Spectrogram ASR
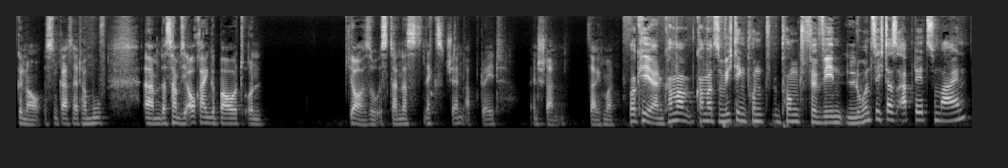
genau, ist ein ganz netter Move. Ähm, das haben sie auch reingebaut und ja, so ist dann das Next-Gen-Upgrade entstanden, sag ich mal. Okay, dann kommen wir, kommen wir zum wichtigen Punkt, Punkt. Für wen lohnt sich das Update zum einen?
